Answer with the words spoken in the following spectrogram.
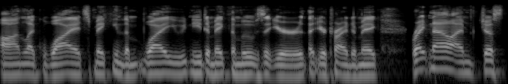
on like why it's making them why you need to make the moves that you're that you're trying to make. Right now i'm just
